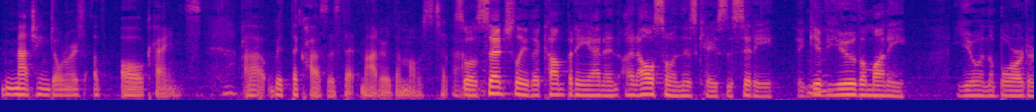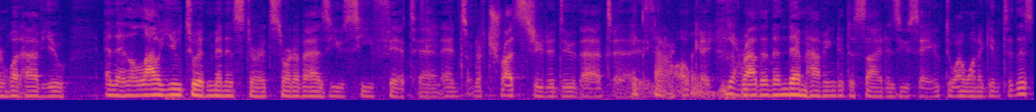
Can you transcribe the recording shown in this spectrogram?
matching donors of all kinds uh, with the causes that matter the most to them. So essentially, the company and and also in this case the city they give you the money, you and the board and what have you, and then allow you to administer it sort of as you see fit and, and sort of trust you to do that. Uh, you know, Exactly, okay. yeah. Rather than them having to decide, as you say, do I want to give to this?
